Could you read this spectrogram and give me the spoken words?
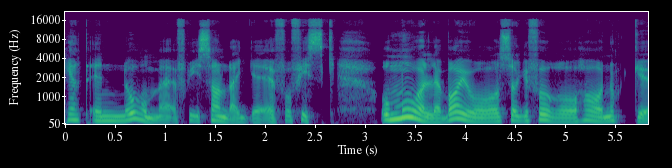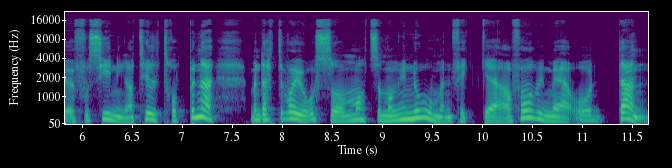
helt enorme fryseanlegg eh, for fisk. Og målet var jo å sørge for å ha nok eh, forsyninger til troppene. Men dette var jo også mat som mange nordmenn fikk eh, erfaring med, og den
